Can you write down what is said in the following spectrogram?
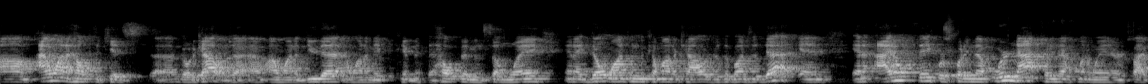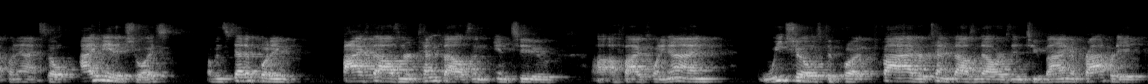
um, I want to help the kids uh, go to college. I, I, I want to do that. I want to make a commitment to help them in some way, and I don't want them to come out of college with a bunch of debt. And and I don't think we're putting enough. We're not putting enough money away in our 529. So I made a choice of instead of putting 5,000 or 10,000 into uh, a 529, we chose to put five or ten thousand dollars into buying a property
